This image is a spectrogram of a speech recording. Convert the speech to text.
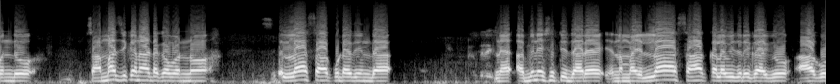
ಒಂದು ಸಾಮಾಜಿಕ ನಾಟಕವನ್ನು ಎಲ್ಲ ಸಹಕುಟದಿಂದ ನ- ಅಭಿನಯಿಸುತ್ತಿದ್ದಾರೆ. ನಮ್ಮ ಎಲ್ಲಾ ಸಹ ಕಲಾವಿದರಿಗಾಗಿಯೂ ಹಾಗೂ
